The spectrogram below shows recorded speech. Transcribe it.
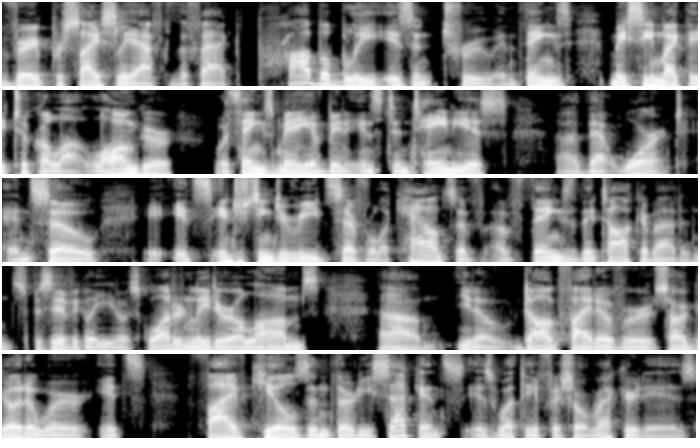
very precisely after the fact probably isn't true. And things may seem like they took a lot longer, or things may have been instantaneous uh, that weren't. And so it's interesting to read several accounts of, of things that they talk about, and specifically, you know, Squadron Leader Alam's, um, you know, dogfight over Sargodha, where it's five kills in 30 seconds is what the official record is.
